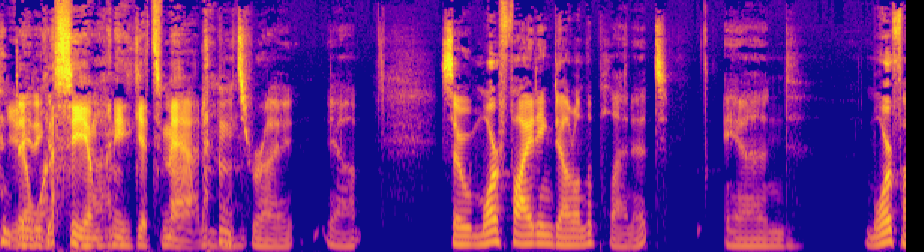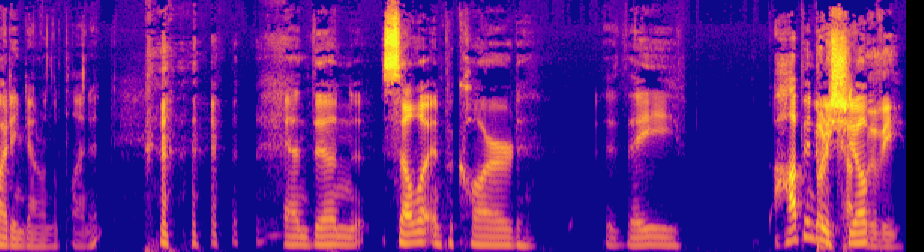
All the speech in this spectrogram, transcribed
You Data don't want to gets see him when he gets mad. That's right. Yeah. So more fighting down on the planet, and more fighting down on the planet, and then Sela and Picard they hop into Buddy a ship movie.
